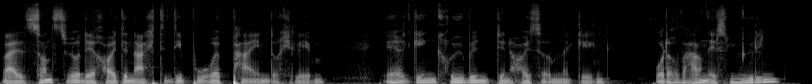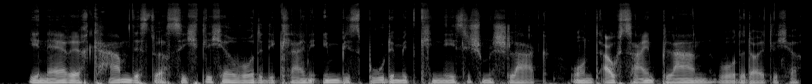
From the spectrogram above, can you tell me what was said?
weil sonst würde er heute Nacht die pure Pein durchleben. Er ging grübelnd den Häusern entgegen. Oder waren es Mühlen? Je näher er kam, desto ersichtlicher wurde die kleine Imbissbude mit chinesischem Schlag, und auch sein Plan wurde deutlicher.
